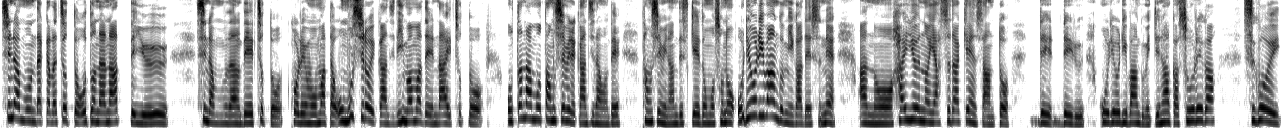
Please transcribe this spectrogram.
シナモンだからちょっと大人なっていうシナモンなので、ちょっとこれもまた面白い感じで、今までないちょっと大人も楽しめる感じなので、楽しみなんですけれども、そのお料理番組がですね、あの、俳優の安田健さんとで出るお料理番組ってなんかそれがすごい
